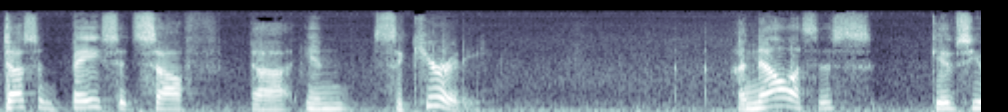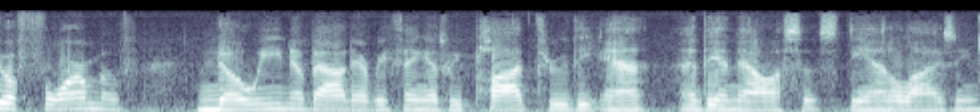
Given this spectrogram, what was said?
doesn't base itself uh, in security. Analysis gives you a form of knowing about everything as we plod through the an- uh, the analysis, the analyzing.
